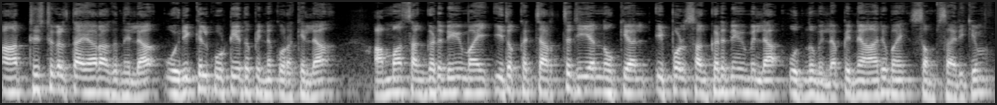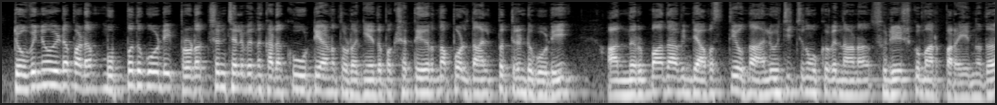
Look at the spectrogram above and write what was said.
ആർട്ടിസ്റ്റുകൾ തയ്യാറാകുന്നില്ല. ഒരിക്കൽ കൂട്ടിയത് പിന്നെ കുറയ്ക്കില്ല. അമ്മ സംഘടനയുമായി ഇതൊക്കെ ചർച്ച ചെയ്യാൻ നോക്കിയാൽ ഇപ്പോൾ സംഘടനയുമില്ല ഒന്നുമില്ല. പിന്നെ ആരുമായി സംസാരിക്കും? ടൊവിനോയുടെ പടം മുപ്പത് കോടി പ്രൊഡക്ഷൻ ചെലവെന്ന് കണക്കുകൂട്ടിയാണ് തുടങ്ങിയത്. പക്ഷെ തീർന്നപ്പോൾ നാൽപ്പത്തിരണ്ട് കോടി. ആ നിർമ്മാതാവിന്റെ അവസ്ഥയൊന്ന് ആലോചിച്ചു നോക്കുമെന്നാണ് സുരേഷ് കുമാർ പറയുന്നത്.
